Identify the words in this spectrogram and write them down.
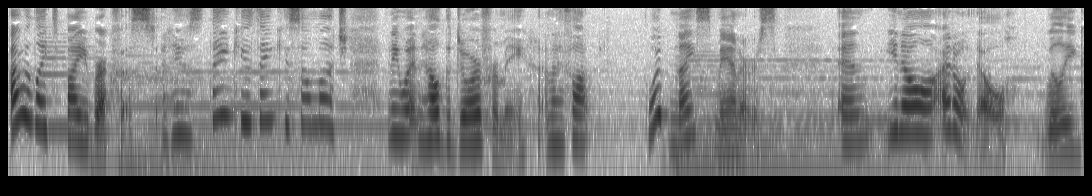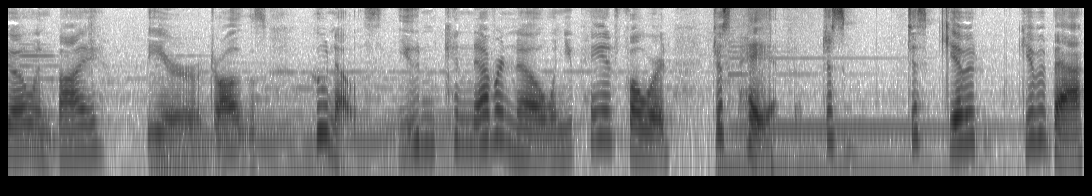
I would like to buy you breakfast. And he was, thank you, thank you so much. And he went and held the door for me. And I thought, what nice manners. And, you know, I don't know. Will he go and buy beer, or drugs, who knows? You can never know when you pay it forward. Just pay it. Just just give it give it back.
